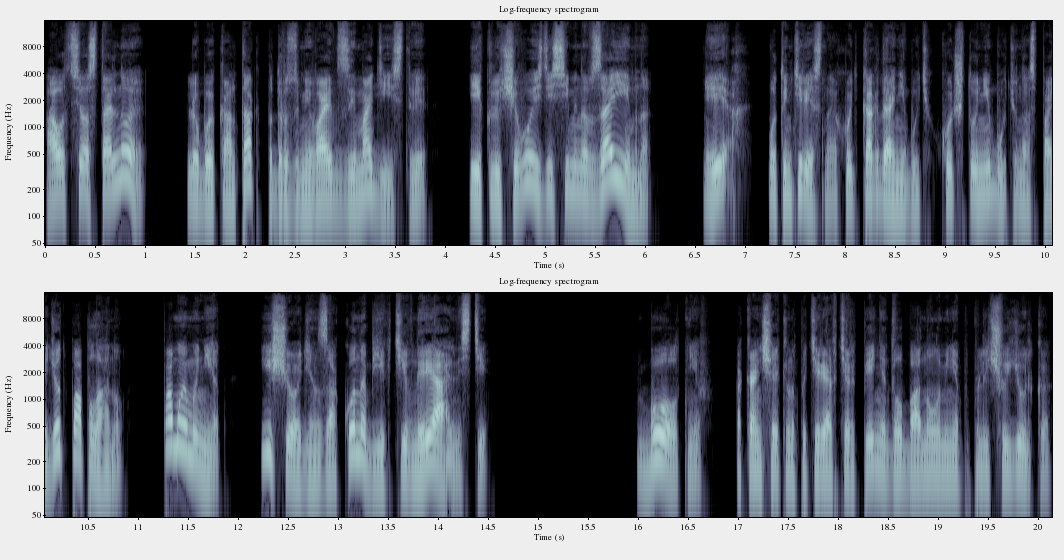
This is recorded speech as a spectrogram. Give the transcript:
а вот все остальное, любой контакт подразумевает взаимодействие. И ключевое здесь именно взаимно. Эх, вот интересно, хоть когда-нибудь, хоть что-нибудь у нас пойдет по плану? По-моему, нет. Еще один закон объективной реальности. Болтнев, окончательно потеряв терпение, долбанула меня по плечу Юлька.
